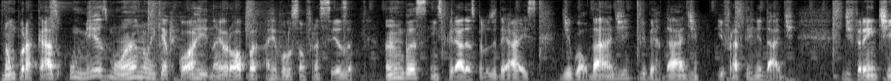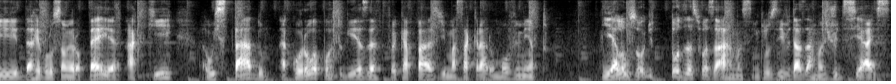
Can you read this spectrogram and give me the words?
Não por acaso, o mesmo ano em que ocorre na Europa a Revolução Francesa, ambas inspiradas pelos ideais de igualdade, liberdade e fraternidade. Diferente da Revolução Europeia, aqui o Estado, a coroa portuguesa, foi capaz de massacrar o movimento. E ela usou de todas as suas armas, inclusive das armas judiciais.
